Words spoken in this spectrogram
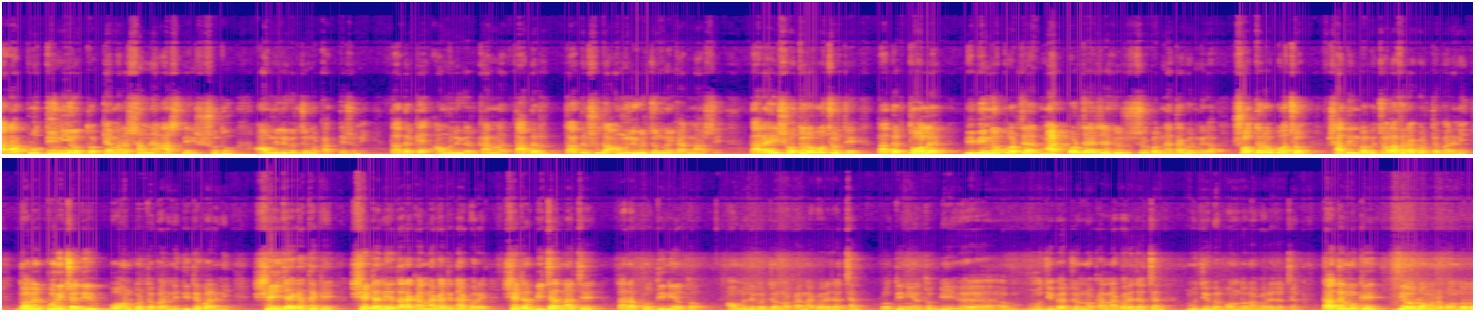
তারা প্রতিনিয়ত ক্যামেরার সামনে আসলেই শুধু আওয়ামী লীগের জন্য কাঁদতে শুনি। তাদেরকে আওয়ামী লীগের কান্না, তাদের তাদের শুধু আওয়ামী লীগের জন্যই কান্না আসে। তারা এই সতেরো বছর যে তাদের দলের বিভিন্ন পর্যায়ের, মাঠ পর্যায়ের যে সকল নেতাকর্মীরা সতেরো বছর স্বাধীনভাবে চলাফেরা করতে পারেনি, দলের পরিচয় দিয়ে বহন করতে পারেনি, দিতে পারেনি, সেই জায়গা থেকে সেটা নিয়ে তারা কান্নাকাটি না করে, সেটার বিচার না চেয়ে তারা প্রতিনিয়ত আওয়ামী লীগের জন্য কান্না করে যাচ্ছেন, প্রতিনিয়ত মুজিবের জন্য কান্না করে যাচ্ছেন, মুজিবের বন্দনা করে যাচ্ছেন। তাদের মুখে জিয়াউর রহমানের বন্দন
